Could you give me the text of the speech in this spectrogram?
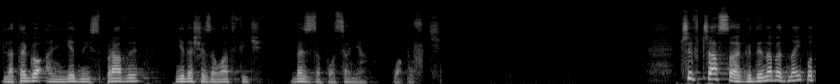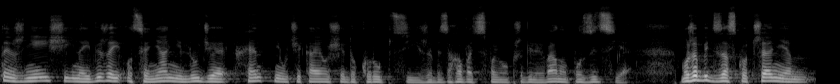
Dlatego ani jednej sprawy nie da się załatwić bez zapłacenia łapówki. Czy w czasach, gdy nawet najpotężniejsi i najwyżej oceniani ludzie chętnie uciekają się do korupcji, żeby zachować swoją uprzywilejowaną pozycję, może być zaskoczeniem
